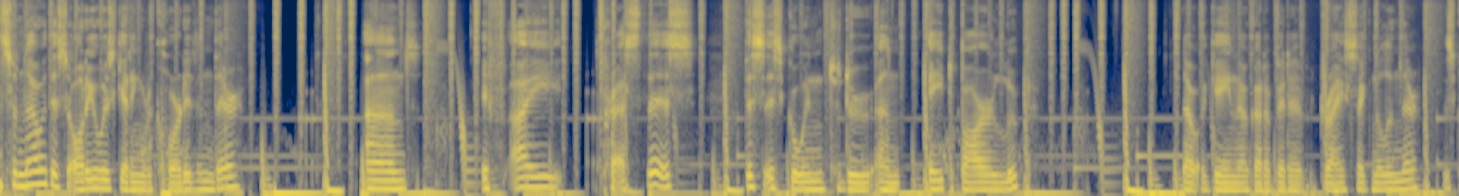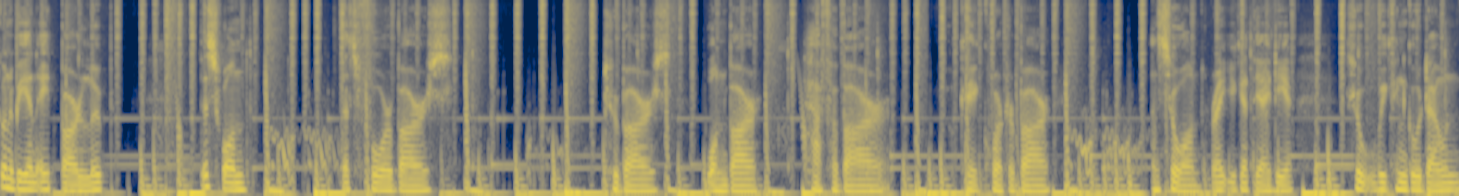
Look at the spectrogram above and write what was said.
And so now this audio is getting recorded in there. And if I press this, this is going to do an 8 bar loop. Now again, I've got a bit of dry signal in there. It's going to be an 8 bar loop. This one, that's 4 bars two bars, one bar, half a bar, okay, quarter bar, and so on, right? You get the idea. So we can go down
